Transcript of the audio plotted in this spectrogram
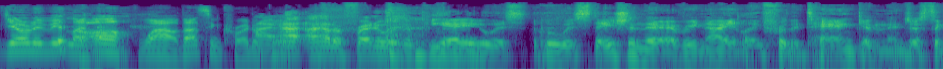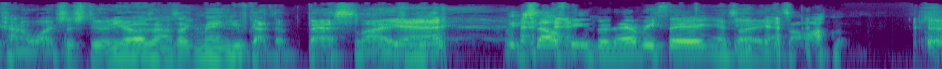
Do you know what I mean? Like, oh wow, that's incredible. I had I had a friend who was a PA who was who was stationed there every night, like for the tank, and then just to kind of watch the studios. And I was like, man, you've got the best life. You Yeah. just take selfies with everything. It's like it's awesome. Um,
